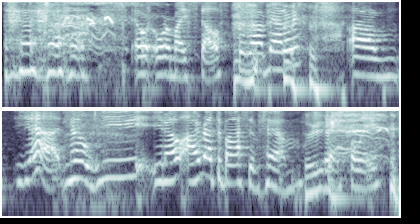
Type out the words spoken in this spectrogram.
or, or myself for that matter. um, yeah, no, we, you know, I'm not the boss of him, thankfully.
